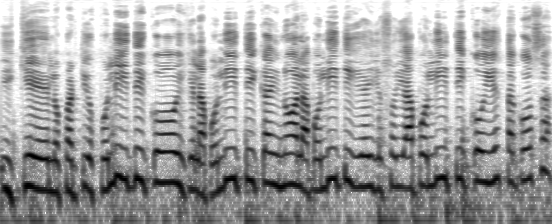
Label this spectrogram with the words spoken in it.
Y que los partidos políticos, y que la política, y no a la política, y yo soy apolítico, y esta cosa.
